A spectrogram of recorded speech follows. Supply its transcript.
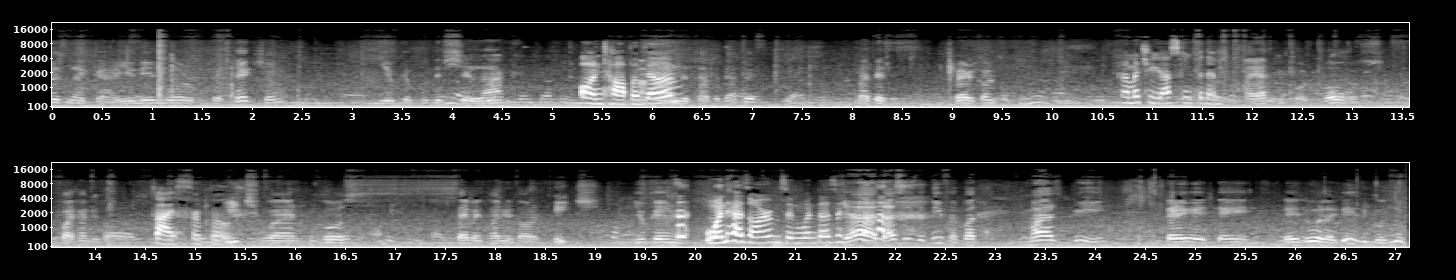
is like uh, you need more protection. You can put the shellac On top of them. on the top of that. Is, but it's very comfortable. How much are you asking for them? I asked you for both five hundred dollars. Five for both. Each one costs seven hundred dollars each. You can One has arms and one doesn't. yeah, that's the difference. But must be they they they do it like this because look,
